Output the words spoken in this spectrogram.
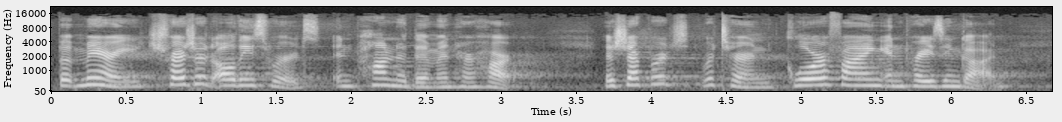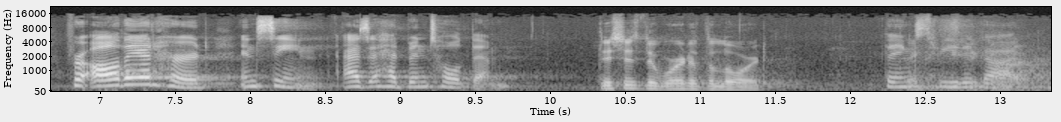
But Mary treasured all these words and pondered them in her heart. The shepherds returned, glorifying and praising God for all they had heard and seen as it had been told them. This is the word of the Lord. Thanks, Thanks be to God. God.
